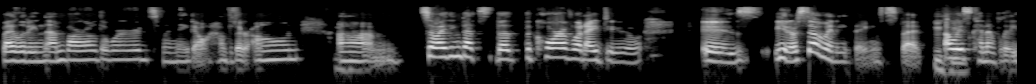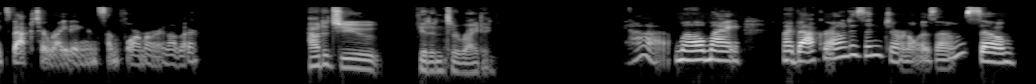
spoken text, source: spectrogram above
by letting them borrow the words when they don't have their own. Mm-hmm. Um, so I think that's the the core of what I do is you know so many things, but mm-hmm. always kind of leads back to writing in some form or another. How did you get into writing? Yeah, well, my my background is in journalism, so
